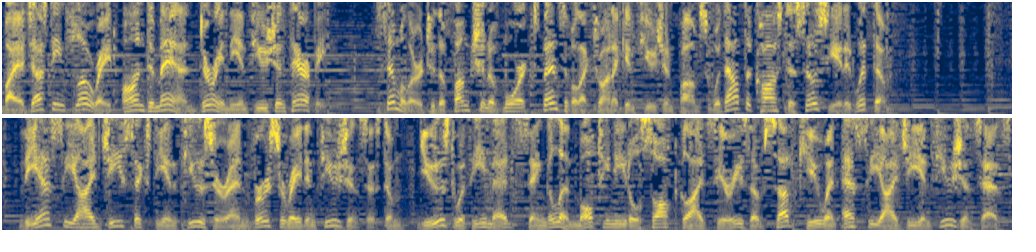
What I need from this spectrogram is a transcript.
by adjusting flow rate on demand during the infusion therapy, similar to the function of more expensive electronic infusion pumps without the cost associated with them. The SCIg60 infuser and VersaRate infusion system, used with eMed's single and multi-needle soft glide series of sub-Q and SCIG infusion sets,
